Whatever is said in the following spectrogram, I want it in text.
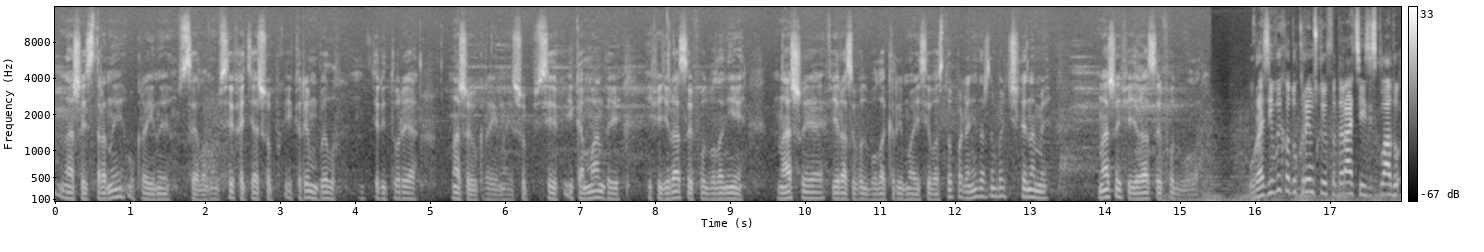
нашей страны, Украины в целом. И Все хотят, чтобы и Крым был территория нашей Украины, и чтобы все и команды, и федерации футбола, они наши, Федерации футбола Крыма и Севастополя, они должны быть членами нашей Федерации футбола. У разі виходу Кримської Федерації зі складу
